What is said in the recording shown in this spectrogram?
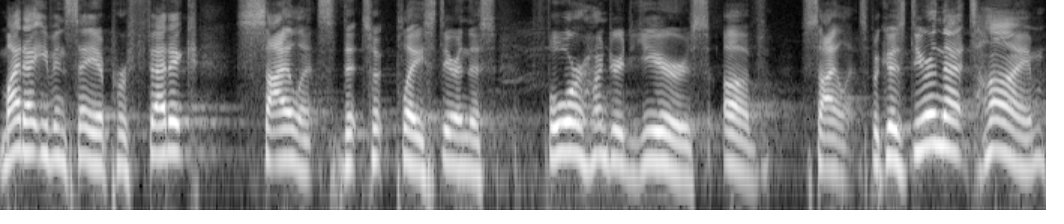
might I even say, a prophetic silence that took place during this 400 years of silence. Because during that time,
